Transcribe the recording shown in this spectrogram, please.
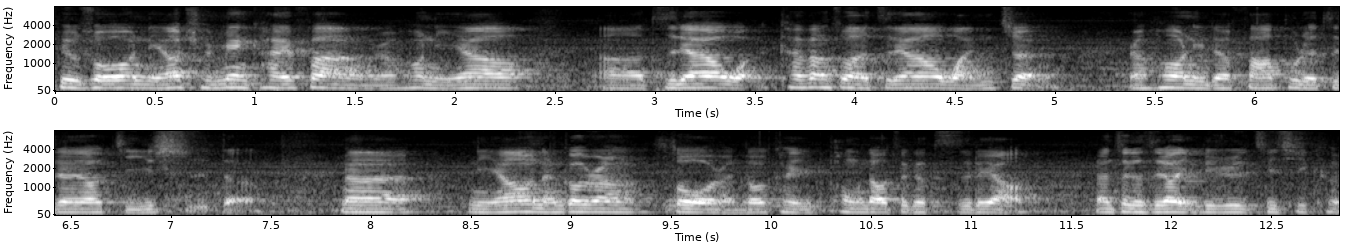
譬如说你要全面开放，然后你要呃资料要完开放出来的资料要完整，然后你的发布的资料要及时的，那你要能够让所有人都可以碰到这个资料，那这个资料也必须是机器可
